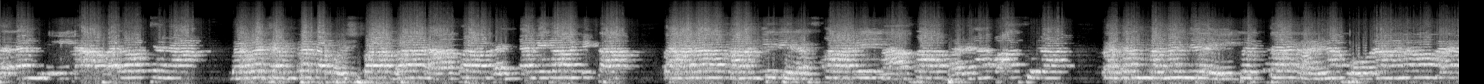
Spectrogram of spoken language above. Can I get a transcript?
ಚಲಂಗೀನಾವಲೋಚನ ಭವ ಚಂಪಕ ಪುಷ್ಪಾಭಾನಾಸ ದಂಡ ವಿರಾಜಿತ ತಾರಾ काञ्चिरस्कारे नासाभरणपासुरा कदम्बमञ्जरी कृप्त कर्णपुराणाहर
